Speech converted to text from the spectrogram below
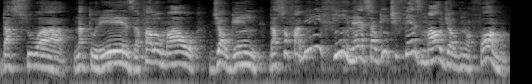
da sua natureza, falou mal de alguém, da sua família, enfim, né? Se alguém te fez mal de alguma forma,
